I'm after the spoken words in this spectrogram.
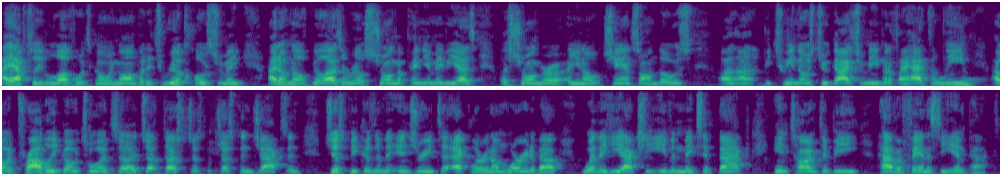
I absolutely love what's going on, but it's real close for me. I don't know if Bill has a real strong opinion. Maybe he has a stronger, you know, chance on those uh, uh, between those two guys for me. But if I had to lean, I would probably go towards uh, Just, Just, Justin Jackson just because of the injury to Ekeler, and I'm worried about whether he actually even makes it back in time to be have a fantasy impact.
